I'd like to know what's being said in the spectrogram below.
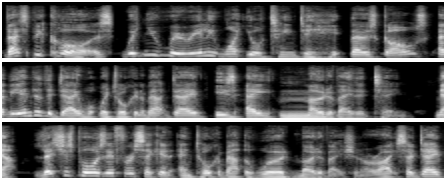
That's because when you really want your team to hit those goals, at the end of the day, what we're talking about, Dave, is a motivated team. Now, let's just pause there for a second and talk about the word motivation. All right. So, Dave,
